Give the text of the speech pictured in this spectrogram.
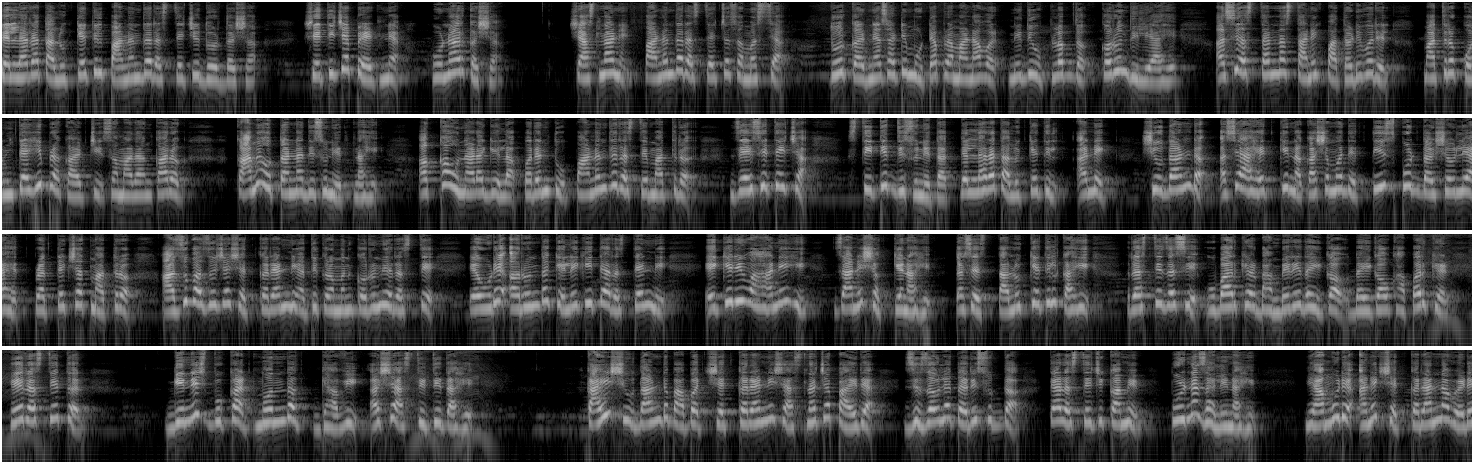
तेल्हारा तालुक्यातील पानंद रस्त्याची दुर्दशा शेतीच्या पेटण्या होणार कशा? शासनाने पानंद रस्त्याच्या समस्या दूर करण्यासाठी मोठ्या प्रमाणावर निधी उपलब्ध करून दिली आहे. असे असताना स्थानिक पातळीवरील मात्र कोणत्याही प्रकारची समाधानकारक कामे होताना दिसून येत नाही. अख्खा उन्हाळा गेला परंतु पानंद रस्ते मात्र जैसे स्थितीत दिसून येतात. तेल्हारा तालुक्यातील अनेक शिवदांड असे आहेत की नकाशामध्ये तीस फूट दर्शवले आहेत. प्रत्यक्षात मात्र आजूबाजूच्या शेतकऱ्यांनी अतिक्रमण करून हे रस्ते एवढे अरुंद केले की त्या रस्त्यांनी एकेरी वाहनेही जाणे शक्य नाही. तसेच तालुक्यातील काही रस्ते जसे उबारखेड भांबेरी दहिगाव दहिगाव खापरखेड हे रस्ते तर गिनीश बुकात नोंद घ्यावी अशा स्थितीत आहे. काही शिवदांडबाबत शेतकऱ्यांनी शासनाच्या पायऱ्या झिजवल्या तरी सुद्धा त्या रस्त्याची कामे पूर्ण झाली नाही. यामुळे अनेक शेतकऱ्यांना वेळेवर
